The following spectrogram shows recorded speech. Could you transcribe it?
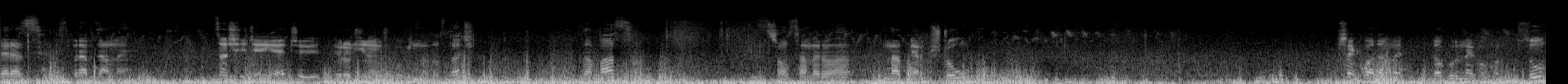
Teraz sprawdzamy co się dzieje, czy rodzina już powinna dostać zapas. Strząsamy nadmiar pszczół. Przekładamy do górnego korpusu.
